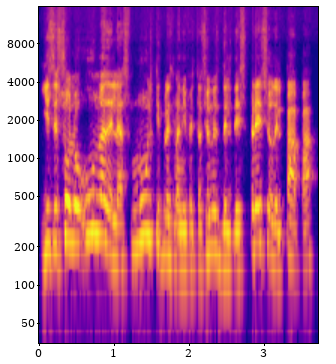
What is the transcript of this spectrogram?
Y esa es solo una de las múltiples manifestaciones del desprecio del Papa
